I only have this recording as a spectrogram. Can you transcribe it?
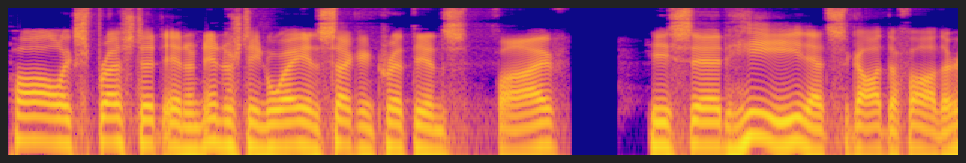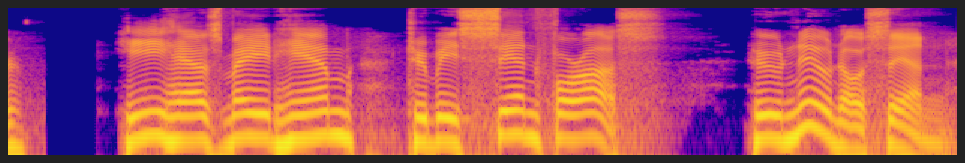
Paul expressed it in an interesting way in 2 Corinthians 5. He said, He, that's God the Father, He has made him to be sin for us, who knew no sin,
